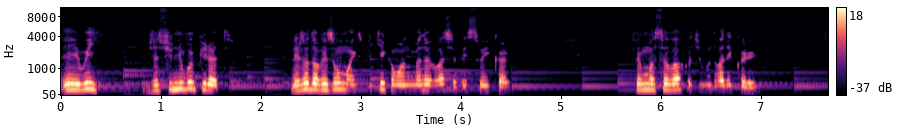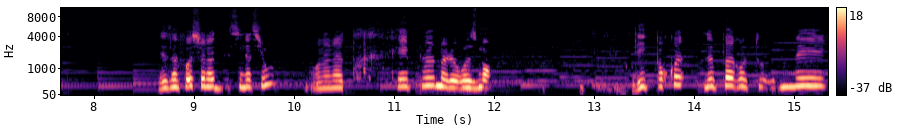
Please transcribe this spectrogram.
Et oui, je suis nouveau pilote. Les gens d'Horizon m'ont expliqué comment manœuvrer ce vaisseau école. Fais-moi savoir quand tu voudras décoller. Des infos sur notre destination? On en a très peu malheureusement. Dites pourquoi ne pas retourner?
